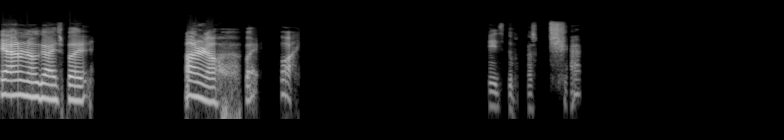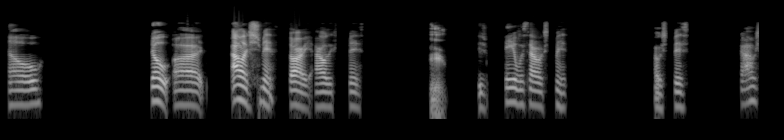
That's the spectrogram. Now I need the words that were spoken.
Yeah, I don't know, guys, but I don't know, but fuck. It's the last chat. No. No, uh, Alex Smith. Sorry, Alex Smith. His name was Alex Smith. Alex Smith. Alex.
